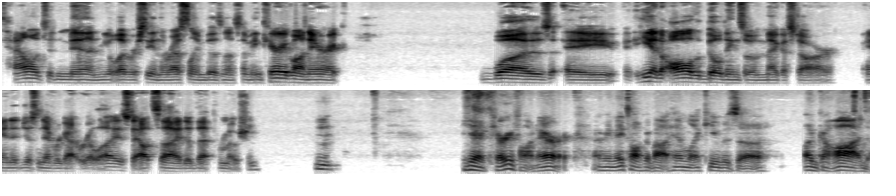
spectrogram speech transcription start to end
talented men you'll ever see in the wrestling business. I mean, Kerry Von Erich was a he had all the buildings of a megastar, and it just never got realized outside of that promotion. Hmm. Yeah, Kerry Von Erich. I mean, they talk about him like he was a a god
